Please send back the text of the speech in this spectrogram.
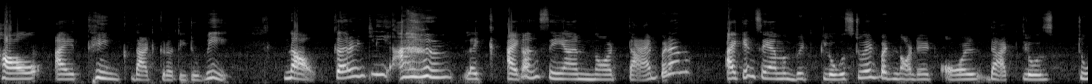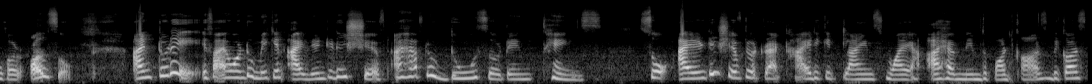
how i think that krati to be. Now currently i am like i can't say i'm not that but i'm i can say i'm a bit close to it but not at all that close to her also. And today if i want to make an identity shift i have to do certain things. So identity shift to attract high ticket clients why i have named the podcast because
